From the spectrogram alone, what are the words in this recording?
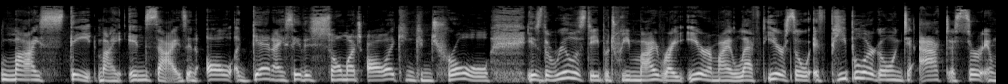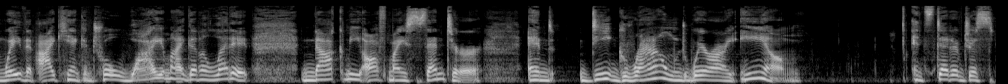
my state my insides. And all again i say this so much all i can control is the real estate between my right ear and my left ear. So if people are going to act a certain way that i can't control why am i going to let it knock me off my center and deground where i am? Instead of just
